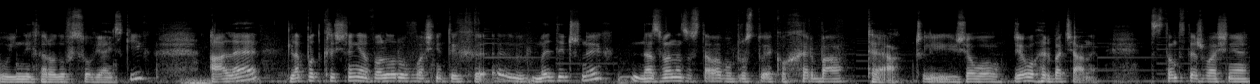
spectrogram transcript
u innych narodów słowiańskich, ale dla podkreślenia walorów właśnie tych e, medycznych nazwana została po prostu jako herba tea, czyli zioło, zioło herbaciane. Stąd też właśnie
